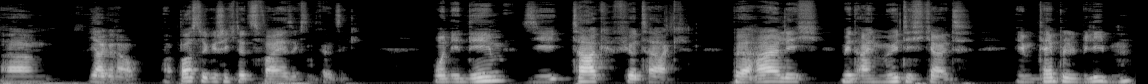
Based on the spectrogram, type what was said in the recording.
Ähm, ja, genau. Apostelgeschichte 2, 46. Und indem sie Tag für Tag beharrlich mit Einmütigkeit im Tempel blieben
